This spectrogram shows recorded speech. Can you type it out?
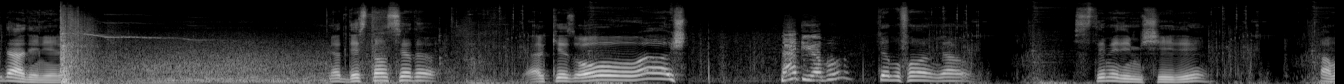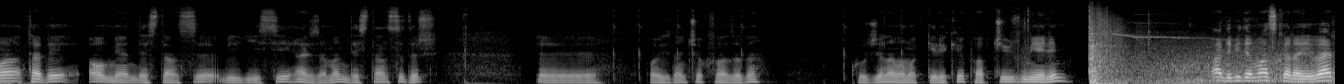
Bir daha deneyelim. Ya Destansı'ya da herkes o aa işte Ne diyor bu? bu falan ya istemediğim bir şeydi. Ama tabi olmayan destansı bilgisi her zaman destansıdır. Ee, o yüzden çok fazla da kurcalamamak gerekiyor. PUBG üzmeyelim. Hadi bir de maskarayı ver.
